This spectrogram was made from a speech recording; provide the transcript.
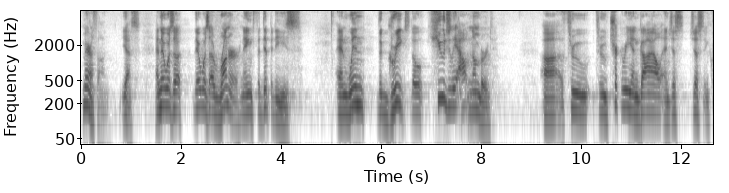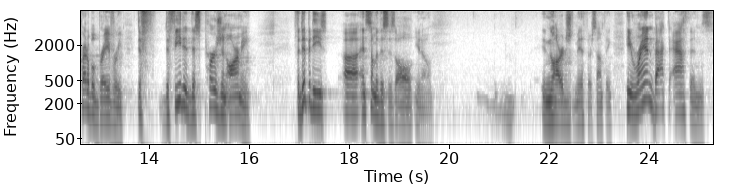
Marathon, yes. And there was a, there was a runner named Phidippides. And when the Greeks, though hugely outnumbered uh, through, through trickery and guile and just, just incredible bravery, def- defeated this Persian army, Phidippides, uh, and some of this is all, you know, enlarged myth or something, he ran back to Athens,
